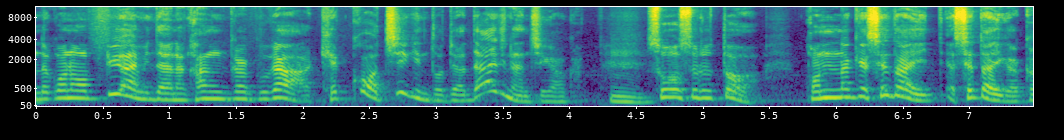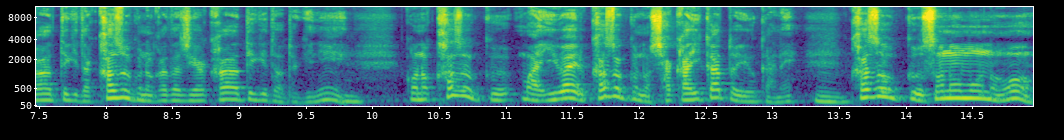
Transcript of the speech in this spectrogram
ん、でこのピュアみたいな感覚が結構地域にとっては大事なん違うか、うん、そうするとこんだけ世代世帯が変わってきた家族の形が変わってきた時に、うん、この家族、まあ、いわゆる家族の社会化というかね、家族そのものを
